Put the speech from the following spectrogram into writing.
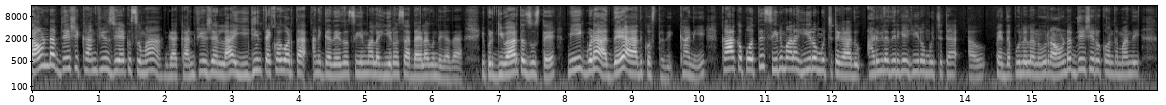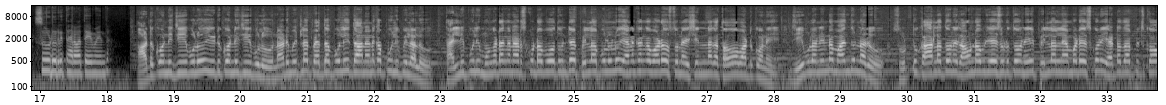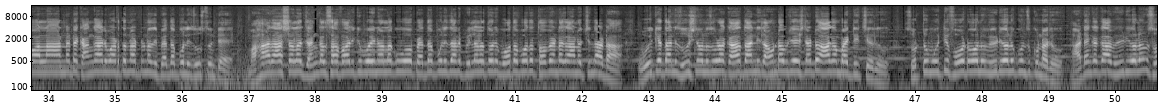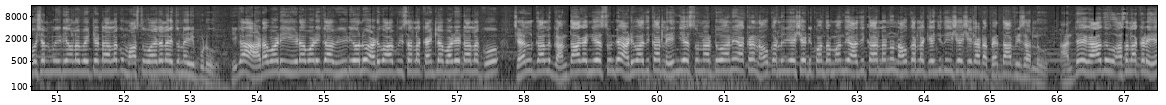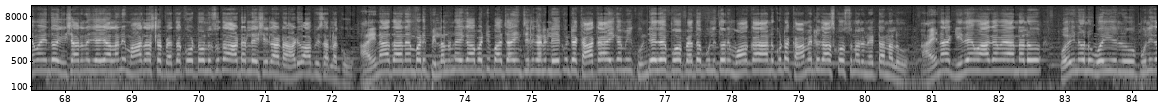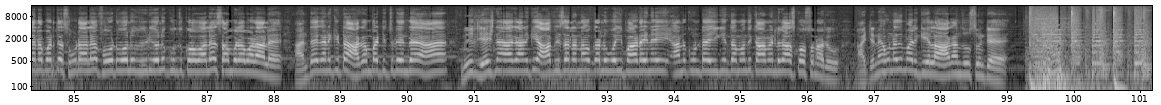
రౌండ్ అప్ చేసి కన్ఫ్యూజ్ చేయకు సుమా. గా కన్ఫ్యూజన్ లా ఈగింత ఎక్కువ కొడతా అని గదేదో సినిమాలో హీరో సార్ డైలాగ్ ఉంది కదా. ఇప్పుడు గివార్త చూస్తే మీకు కూడా అదే ఆదికొస్తుంది. కానీ కాకపోతే సినిమాల హీరో ముచ్చట కాదు. అడవిలో తిరిగే హీరో ముచ్చట. అవు పెద్ద పులులను రౌండ్ అప్ చేసిర్రు కొంతమంది. చూడుర్రి తర్వాత ఏమైందో? అటు కొన్ని జీబులు ఇటు కొన్ని జీబులు. నడుమిట్ల పెద్ద పులి దాని వెనక పులి పిల్లలు. తల్లి పులి ముంగటంగా నడుచుకుంటూ పోతుంటే పిల్ల పులులు వెనకంగా పడి వస్తున్నాయి చిన్నగా తవ్వ పట్టుకొని. జీబుల నిండా మంది ఉన్నారు. చుట్టూ కార్లతోని రౌండ్ అప్ చేసుడుతోని పిల్లల్ని వెంబడేసుకొని ఎట్ట తప్పించుకోవాలా అన్నట్టే కంగారు పడుతున్నట్టున్నది పెద్ద పులి చూస్తుంటే. మహారాష్ట్రలో జంగల్ సఫారీకి పోయిన వాళ్ళకు ఓ పెద్ద పులి దాని పిల్లలతోని పోత పోత తవ్వెంటగా అని వచ్చిందట ఊరికే దాన్ని చూసిన వాళ్ళు చూడక దాన్ని రౌండ్ అప్ చేసినట్టు ఆగం పట్టించారు చుట్టుముట్టి ఫోటోలు వీడియోలు గుంజుకున్నారు. అటంకగా వీడియోలను సోషల్ మీడియాలో పెట్టేటాళ్ళకు మస్తు వైరల్ అవుతున్నాయి ఇప్పుడు. ఇక ఆడబడి ఈడబడిగా వీడియోలు అడవి ఆఫీసర్ల కంట్లో పడేటాళ్ళకు చెల్ గల్ గంతాగం చేస్తుంటే అడవి అధికారులు ఏం చేస్తున్నట్టు అని అక్కడ నౌకర్లు చేసేటి కొంతమంది అధికారులను నౌకర్లకు ఎంచి తీసేసిలట పెద్ద ఆఫీసర్లు. అంతేకాదు అసలు అక్కడ ఏమైందో ఇషారణ చేయాలని మహారాష్ట్ర పెద్ద కోటోళ్ళు సుధా ఆర్డర్లు వేసిలాట అడవి ఆఫీసర్లకు. అయినా దానెంబడి పిల్లలున్నాయి కాబట్టి బచాయించి కానీ లేకుంటే కాకా ఇక మీకు ఉండేదే పో పెద్ద పులితోని మోక అనుకుంటా కామెంట్లు రాసుకొస్తున్నారు నెట్ అన్నలు. అయినా గిదేం ఆగమే అన్నలు. పోయినోళ్ళు పోయిలు పులి కనపడితే చూడాలి ఫోటోలు వీడియోలు గుంజుకోవాలి సంబరపడాలి అంతేగాని గిట్ట ఆగం పట్టించుడేందే మీరు చేసిన ఆగానికి ఆఫీసర్ల నౌకర్లు పోయి పాడైనాయి అనుకుంటా ఇంత మంది కామెంట్లు రాసుకొస్తున్నారు అట్టనే ఉన్నది మరి ఇలా ఆగం చూస్తుంటే.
